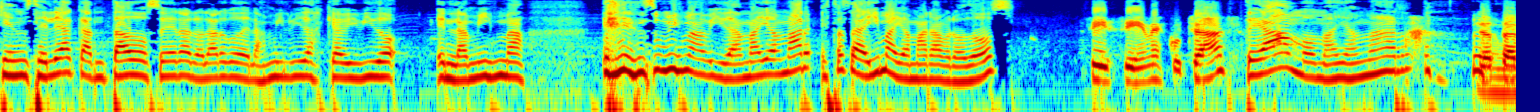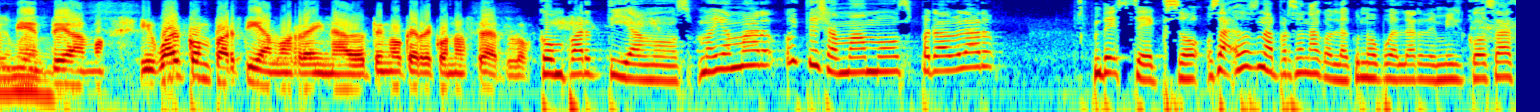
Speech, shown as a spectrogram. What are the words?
quien se le ha cantado ser a lo largo de las mil vidas que ha vivido en la misma, en su misma vida. Mayamar, ¿estás ahí, Mayamar Abro 2? Sí, sí, ¿me escuchás? Te amo, Mayamar. Yo también te amo. Igual compartíamos, Reinado, tengo que reconocerlo. Compartíamos. Mayamar, hoy te llamamos para hablar de sexo. O sea, sos una persona con la que uno puede hablar de mil cosas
